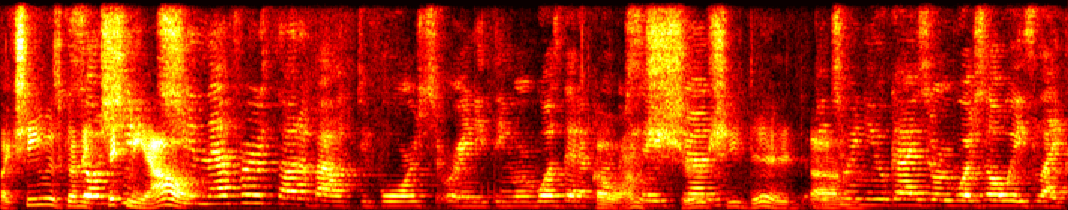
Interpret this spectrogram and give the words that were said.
like she was gonna so kick she, me out. She never thought about divorce or anything, or was that a conversation? oh, I'm conversation sure she did. between Um, you guys, or was always like,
